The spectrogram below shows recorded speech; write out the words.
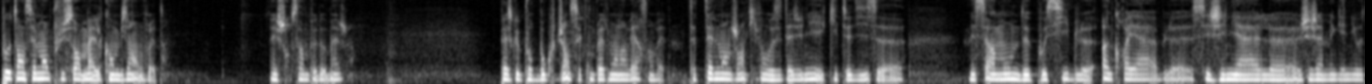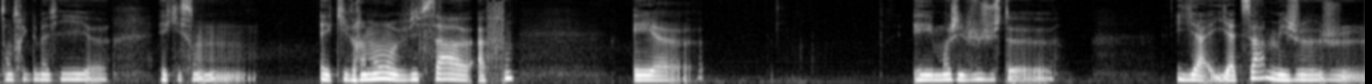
potentiellement plus en mal qu'en bien en fait. Et je trouve ça un peu dommage. Parce que pour beaucoup de gens, c'est complètement l'inverse en fait. T'as tellement de gens qui vont aux États-Unis et qui te disent Mais c'est un monde de possibles incroyable, c'est génial, euh, j'ai jamais gagné autant de fric de ma vie. euh, et qui sont. Et qui vraiment vivent ça euh, à fond. Et. et moi, j'ai vu juste. il y a, il y a de ça, mais je, je,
